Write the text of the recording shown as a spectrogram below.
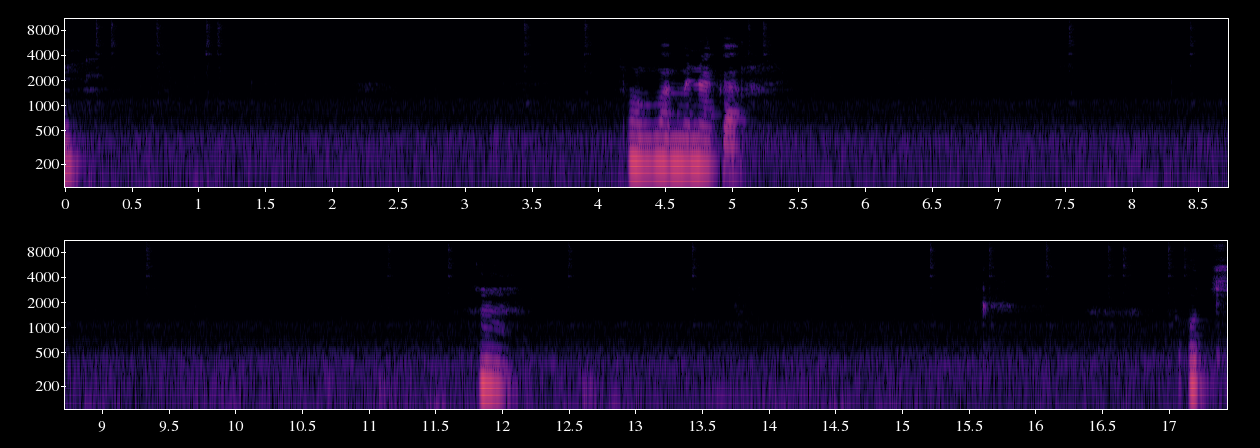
ลเพราะว่าแม่หน่อยกับม โอเค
